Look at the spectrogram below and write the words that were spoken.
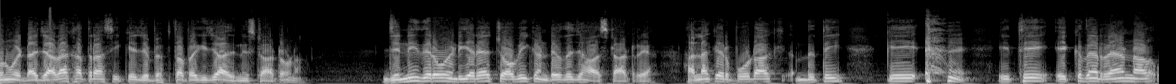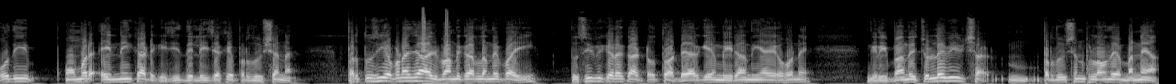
ਉਹਨੂੰ ਐਡਾ ਜ਼ਿਆਦਾ ਖਤਰਾ ਸੀ ਕਿ ਜੇ ਵਿਫਤਾ ਪੈ ਗਈ, ਜਹਾਜ਼ ਨਹੀਂ ਸਟਾਰਟ ਹੋਣਾ। ਜਿੰਨੀ ਦੇਰ ਉਹ ਇੰਡੀਆ ਰਿਹਾ 24 ਘੰਟੇ ਉਹਦਾ ਜਹਾਜ਼ ਸਟਾਰਟ ਰਿਹਾ। ਹਾਲਾਂਕਿ ਰਿਪੋਰਟ ਆ ਦਿੱਤੀ ਕਿ ਇੱਥੇ ਇੱਕ ਦਿਨ ਰਹਿਣ ਨਾਲ ਉਹਦੀ ਉਮਰ ਇੰਨੀ ਘਟ ਗਈ ਜੀ, ਦਿੱਲੀ ਜਖੇ ਪ੍ਰਦੂਸ਼ਣ ਹੈ। ਪਰ ਤੁਸੀਂ ਆਪਣਾ ਜਹਾਜ਼ ਬੰਦ ਕਰ ਲੈਂਦੇ ਭਾਈ। ਤੁਸੀਂ ਵੀ ਕਿਹੜਾ ਘੱਟ ਹੋ? ਤੁਹਾਡੇ ਵਰਗੇ ਅਮੀਰਾਂ ਦੀਆਂ ਇਹੋ ਨੇ। ਗਰੀਬਾਂ ਦੇ ਚੁੱਲ੍ਹੇ ਵੀ ਪ੍ਰਦੂਸ਼ਣ ਫਲਾਉਂਦੇ ਮੰਨਿਆ।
